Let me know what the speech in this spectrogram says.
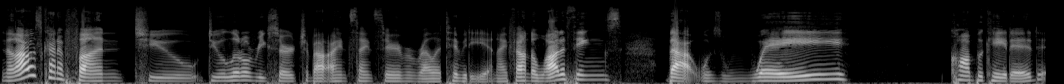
Now, that was kind of fun to do a little research about Einstein's theory of relativity, and I found a lot of things that was way complicated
